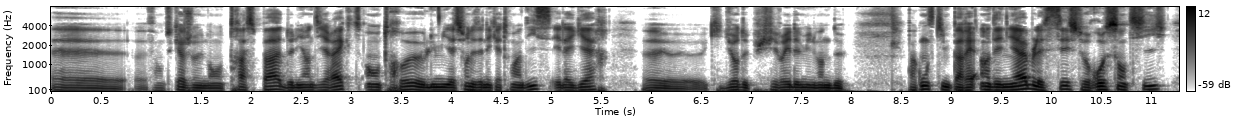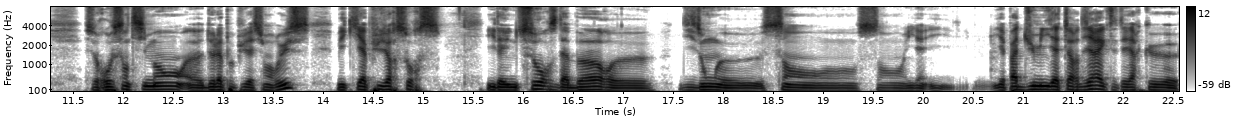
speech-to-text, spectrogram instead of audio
en tout cas je n'en trace pas de lien direct entre l'humiliation des années 90 et la guerre qui dure depuis février 2022 par contre, ce qui me paraît indéniable, c'est ce ressenti, ce ressentiment de la population russe, mais qui a plusieurs sources. Il a une source d'abord disons, euh, sans, il n'y a, pas d'humiliateur direct. C'est-à-dire que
